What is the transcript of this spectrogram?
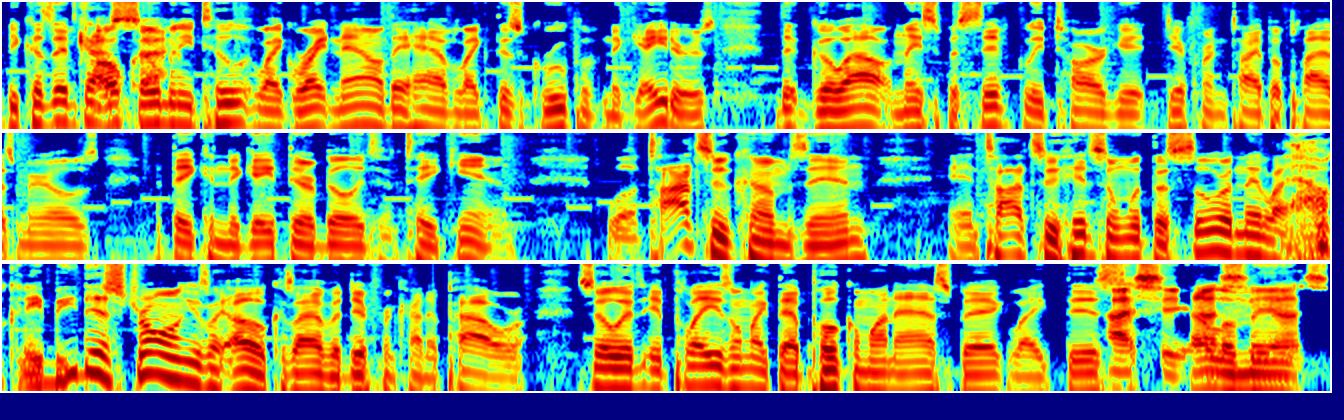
because they've got so Okay. many tools. Like right now, they have like this group of negators that go out and they specifically target different type of plasmeros that they can negate their ability to take in. Well, Tatsu comes in and Tatsu hits him with the sword, and they're like, "How can he be this strong?" He's like, "Oh, because I have a different kind of power." So it, it plays on like that Pokemon aspect, like this I see. I see, element I see.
